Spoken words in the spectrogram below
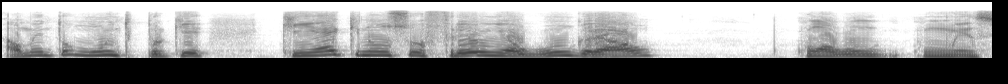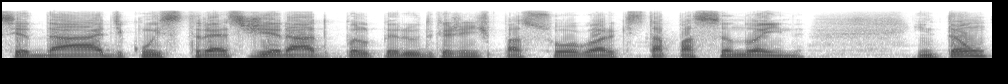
aumentou muito, porque quem é que não sofreu em algum grau com algum com ansiedade, com estresse gerado pelo período que a gente passou agora, que está passando ainda. Então,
